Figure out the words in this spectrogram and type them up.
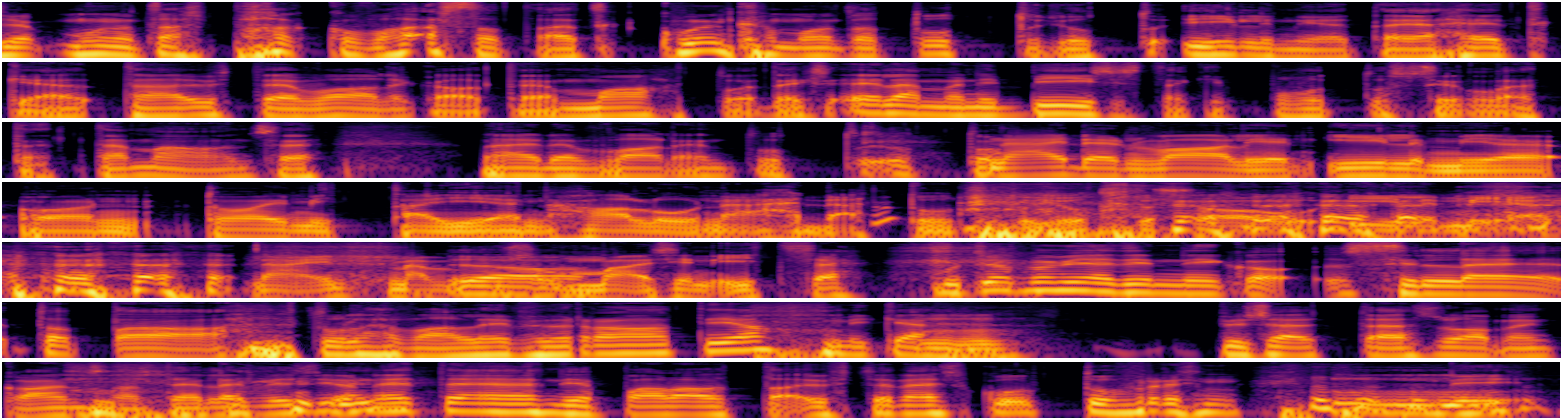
Ja mun on taas pakko vastata, että kuinka monta tuttu juttu ilmiötä ja hetkeä tähän yhteen vaalikauteen mahtuu. Et eikö elämäni biisistäkin puhuttu silloin, että tämä on se näiden vaalien tuttu juttu? Näiden vaalien ilmiö on toimittajien halu nähdä tuttu juttu show-ilmiö. Näin mä summaisin itse. Mutta jos mä mietin niinku sille tota, tulevaa levyraatia, mikä mm-hmm pysäyttää Suomen kansan television eteen ja palauttaa yhtenäiskulttuurin, niin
